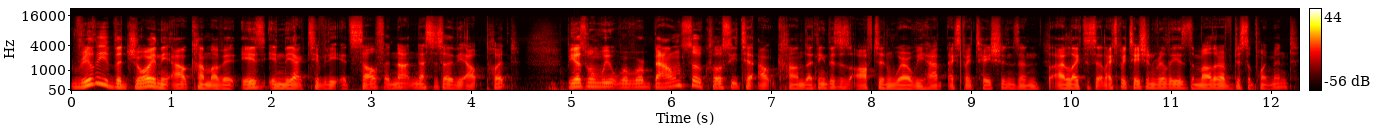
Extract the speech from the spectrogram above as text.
really the joy and the outcome of it is in the activity itself and not necessarily the output because when we we're bound so closely to outcomes, I think this is often where we have expectations, and I like to say expectation really is the mother of disappointment.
